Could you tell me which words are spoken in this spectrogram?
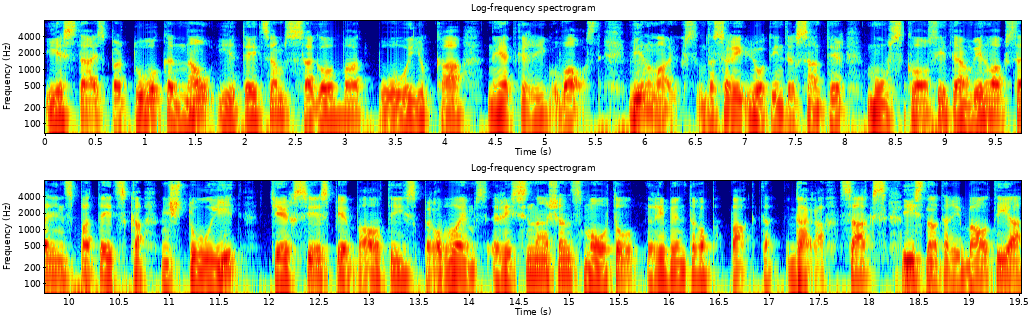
iestājas par to, ka nav ieteicams saglabāt Poliju kā neatkarīgu valsti. Vienlaikus, un tas arī ļoti interesanti ir mūsu klausītājiem, vienlaikus Staļins pateica, ka viņš viņš tūlīt ķersies pie Baltijas problēmas risināšanas Molotov-Ribbentrop pakta garā. Sāks īstenot arī Baltijā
